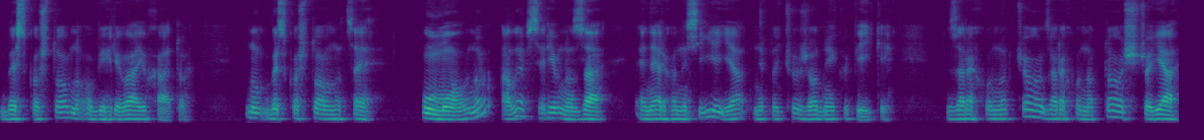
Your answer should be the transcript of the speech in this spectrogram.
безкоштовно обігріваю хату. Ну, безкоштовно це умовно, але все рівно за енергоносії я не плачу жодної копійки. За рахунок чого? За рахунок того, що я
